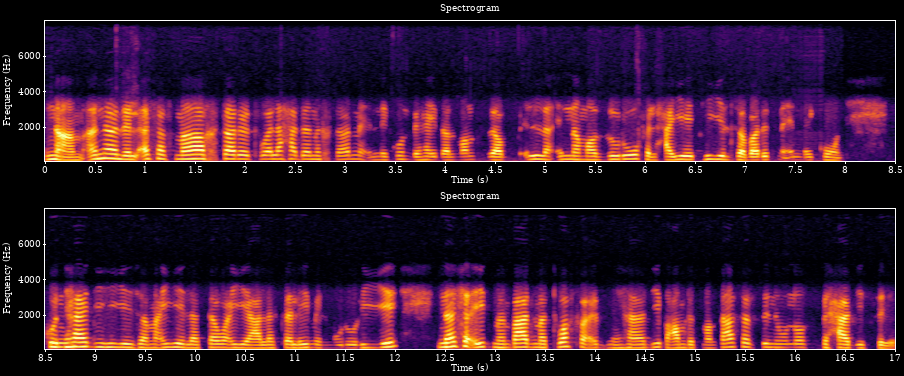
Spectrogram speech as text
نعم أنا للأسف ما اخترت ولا حدا اختارني إني يكون بهيدا المنصب إلا إنما ظروف الحياة هي اللي جبرتني إني يكون كن هذه هي جمعية للتوعية على السلامة المرورية. نشأت من بعد ما توفى ابني هادي بعمر 18 سنة ونص بحادث سير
